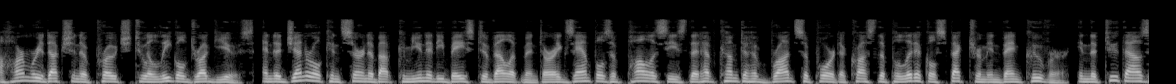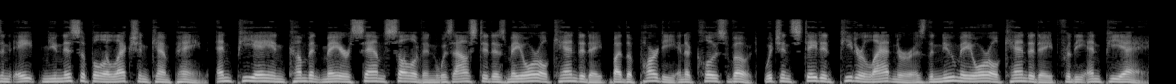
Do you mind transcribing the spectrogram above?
a harm reduction approach to illegal drug use, and a general concern about community-based development are examples of policies that have come to have broad support across the political spectrum in Vancouver. In the 2008 municipal election campaign, NPA incumbent Mayor Sam Sullivan was ousted as mayoral candidate by the party in a close vote, which instated Peter Ladner as the new mayoral candidate for the NPA.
